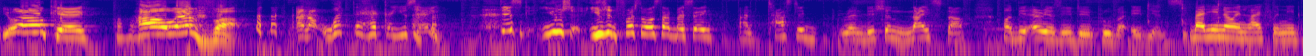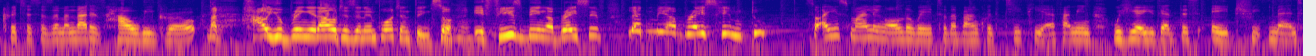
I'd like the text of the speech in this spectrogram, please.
you are okay. However, and uh, what the heck are you saying? This you should you should first of all start by saying fantastic rendition, nice stuff, but the areas you need to improve are A, B, and C. But you know, in life we need criticism, and that is how we grow. But how you bring it out is an important thing. So if he's being abrasive, let me abrase him too. So are you smiling all the way to the bank with TPF? I mean, we hear you get this A treatment,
